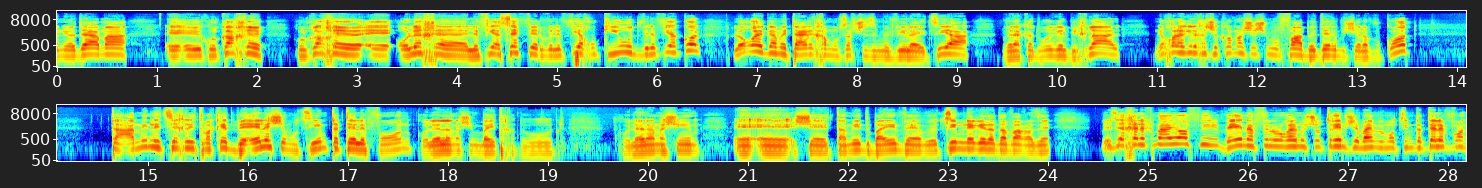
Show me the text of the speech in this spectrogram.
אני יודע מה, כל כך, אה, כל כך אה, אה, הולך אה, לפי הספר ולפי החוקיות ולפי הכל, לא רואה גם את הערך המוסף שזה מביא ליציע ולכדורגל בכלל. אני יכול להגיד לך שכל מה שיש מופע בדרבי של אבוקות, תאמין לי, צריך להתמקד באלה שמוציאים את הטלפון, כולל אנשים בהתאחדות, כולל אנשים אה, אה, שתמיד באים ויוצאים נגד הדבר הזה. וזה חלק מהיופי, והנה אפילו ראינו שוטרים שבאים ומוצאים את הטלפון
